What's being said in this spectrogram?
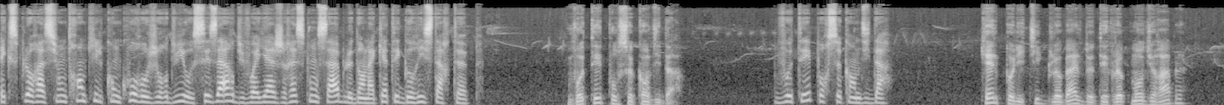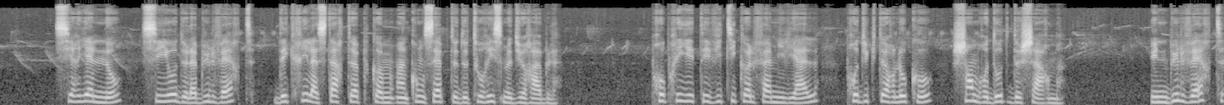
exploration tranquille concourt aujourd'hui au César du voyage responsable dans la catégorie Start-up. Votez pour ce candidat. Votez pour ce candidat. Quelle politique globale de développement durable? Cyrielle No, CEO de la Bulle Verte, décrit la start-up comme un concept de tourisme durable. Propriété viticole familiale, producteurs locaux, chambre d'hôtes de charme. Une bulle verte,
